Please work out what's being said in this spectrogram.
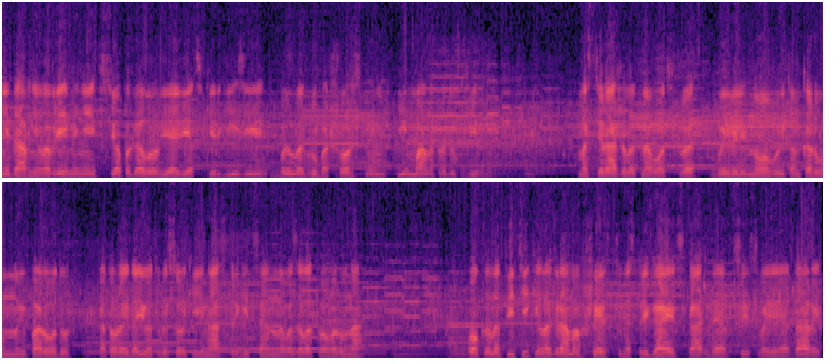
Недавнего времени все поголовье овец в Киргизии было грубошерстным и малопродуктивным. Мастера животноводства вывели новую тонкорунную породу, которая дает высокие настриги ценного золотого руна. Около пяти килограммов шерсти настригает с каждой овцы своей отары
